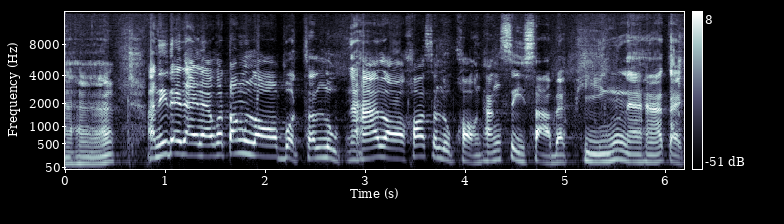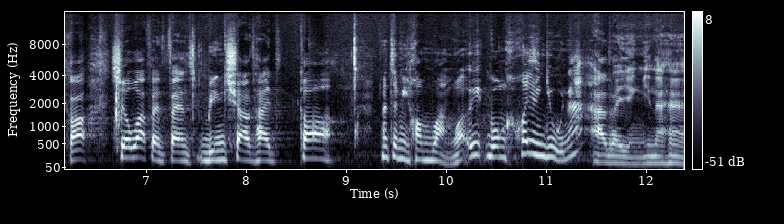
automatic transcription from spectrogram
นะฮะ อันนี้ใดๆแล้วก็ต้องรอบทสรุปนะฮะ รอข้อสรุปของทั้ง 4 สาวแบ็คพิงค์นะฮะ แต่ก็เชื่อว่าแฟนๆบิงชาวไทยก็น่าจะมีความหวังว่าเอ้ยวงเขาก็ยังอยู่นะ อะไรอย่างนี้นะฮะ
